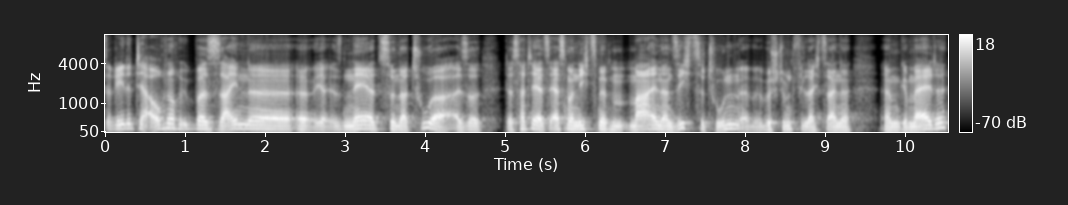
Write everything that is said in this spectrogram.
redet er auch noch über seine äh, Nähe zur Natur. Also das hat ja jetzt erstmal nichts mit dem Malen an sich zu tun, äh, bestimmt vielleicht seine ähm, Gemälde,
